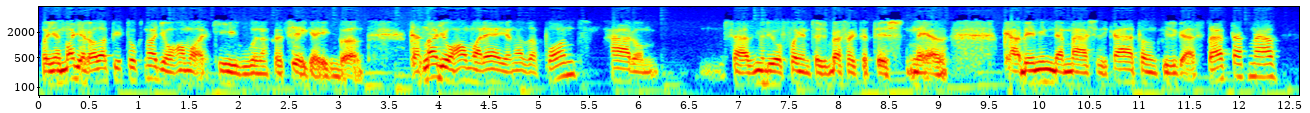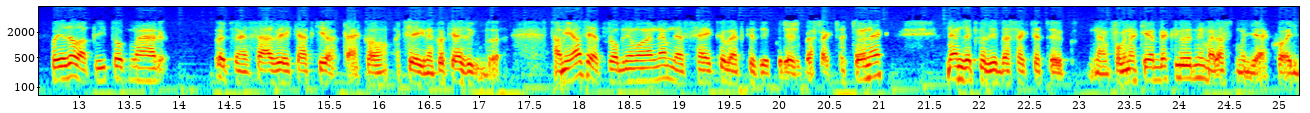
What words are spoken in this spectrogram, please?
hogy a magyar alapítók nagyon hamar kiívulnak a cégeikből. Tehát nagyon hamar eljön az a pont, 300 millió forintos befektetésnél kb. minden második általunk vizsgált startupnál, hogy az alapítók már 50%-át kiadták a, a cégnek a kezükből. Ami azért probléma, mert nem lesz hely következő körös befektetőnek, nemzetközi befektetők nem fognak érdeklődni, mert azt mondják, hogy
